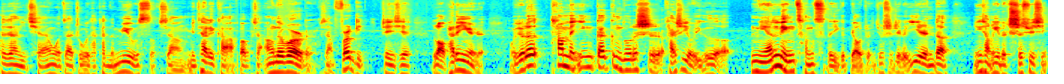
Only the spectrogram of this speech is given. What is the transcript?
像以前我在主舞台看的 Muse，像 Metallica，包括像 Underworld，像 Fergie 这些老牌的音乐人，我觉得他们应该更多的是还是有一个年龄层次的一个标准，就是这个艺人的。影响力的持续性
